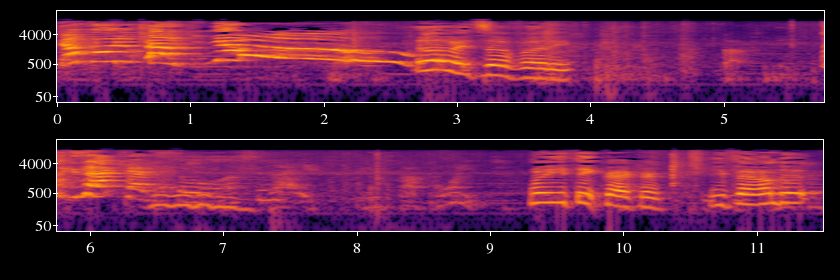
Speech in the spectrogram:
Don't go on the couch! No! oh, it's so funny. Look at that cat so awesome. What do you think, Cracker? You found it?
